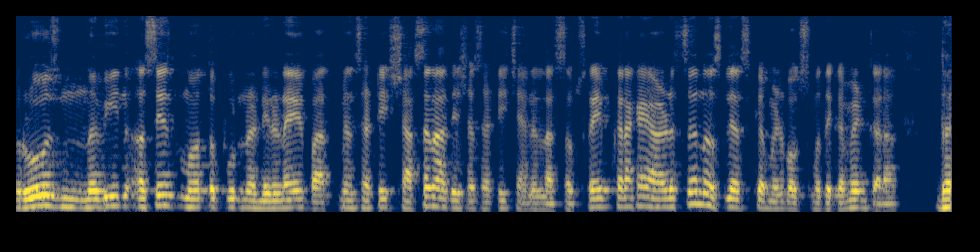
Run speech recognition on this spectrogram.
रोज नवीन असेच महत्त्वपूर्ण निर्णय बातम्यांसाठी शासन आदेशासाठी चॅनलला सबस्क्राईब करा. काही अडचण असल्यास कमेंट बॉक्समध्ये कमेंट करा. धन्यवाद.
